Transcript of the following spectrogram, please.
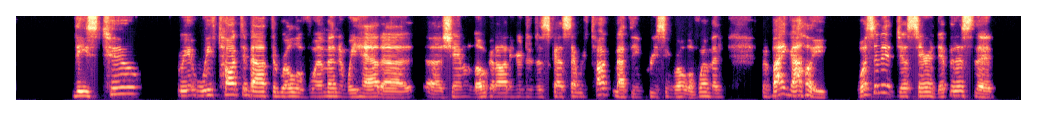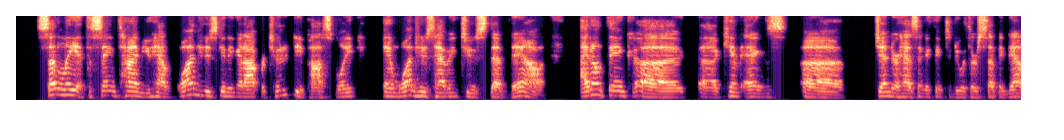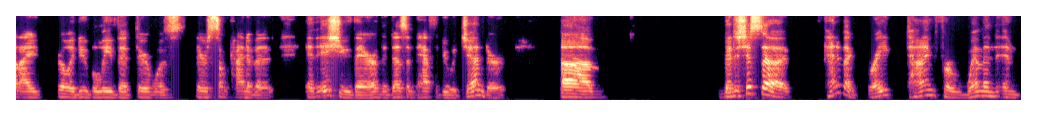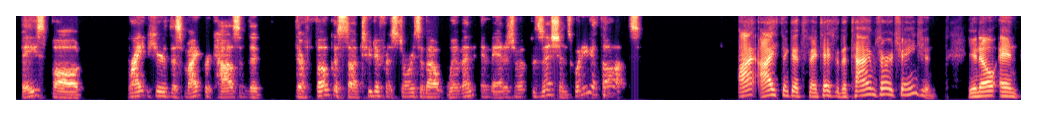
these two. We, we've talked about the role of women, and we had uh, uh, Shannon Logan on here to discuss that. We've talked about the increasing role of women, but by golly, wasn't it just serendipitous that suddenly at the same time you have one who's getting an opportunity possibly and one who's having to step down. I don't think uh, uh, kim Ng's uh, gender has anything to do with her stepping down. I really do believe that there was there's some kind of a an issue there that doesn't have to do with gender. Um, but it's just a kind of a great time for women in baseball right here this microcosm that they're focused on two different stories about women in management positions. What are your thoughts? I I think that's fantastic. The times are changing, you know, and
